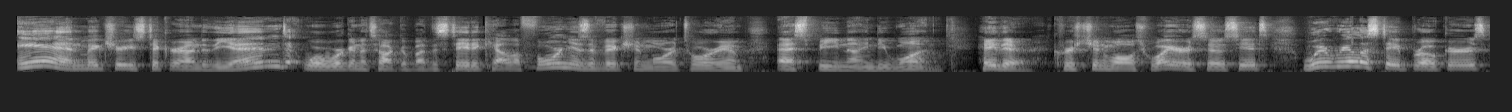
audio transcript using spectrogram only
And make sure you stick around to the end where we're going to talk about the state of California's eviction moratorium, SB 91. Hey there, Christian Walsh Wire Associates. We're real estate brokers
